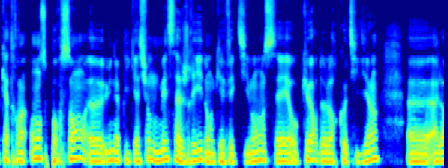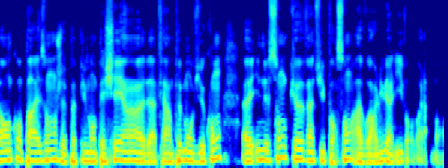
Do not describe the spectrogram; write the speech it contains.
91% euh, une application de messagerie, donc effectivement, c'est au cœur de leur quotidien. alors en comparaison, je n'ai pas pu m'empêcher hein, de faire un peu mon vieux con, ils ne sont que 28% à avoir lu un livre. Voilà, bon,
